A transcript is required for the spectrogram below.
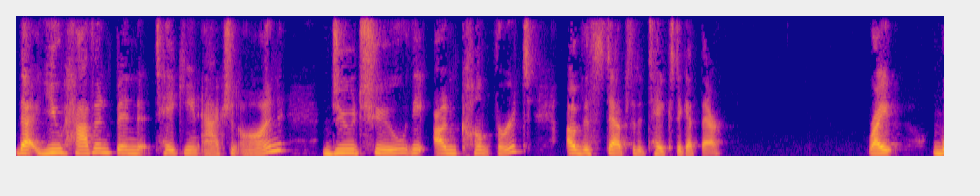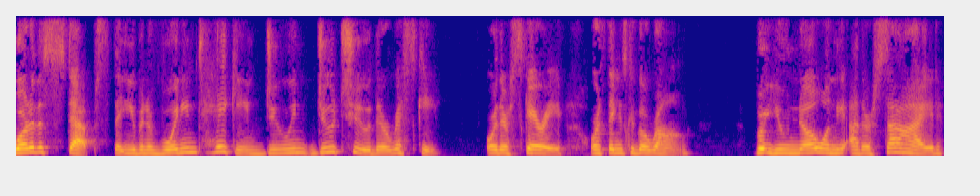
that you haven't been taking action on due to the uncomfort of the steps that it takes to get there? right? What are the steps that you've been avoiding taking doing due to they're risky or they're scary or things could go wrong? But you know on the other side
